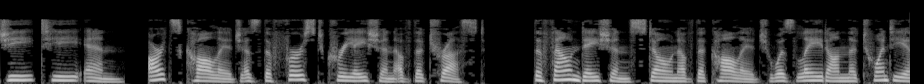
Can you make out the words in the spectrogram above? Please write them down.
GTN Arts College is the first creation of the Trust. The foundation stone of the college was laid on 20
